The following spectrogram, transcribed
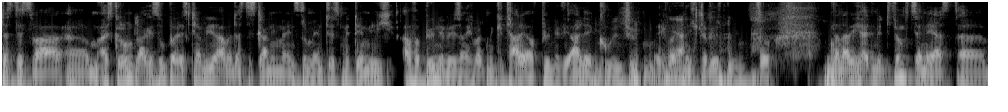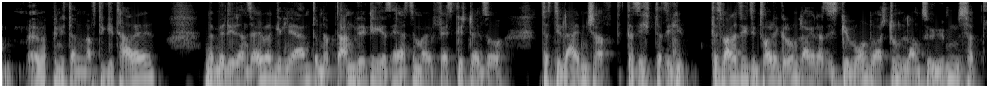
dass das zwar ähm, als Grundlage super ist, Klavier, aber dass das gar nicht mehr ein Instrument ist, mit dem ich auf der Bühne will, sondern ich wollte mit Gitarre auf Bühne, wie alle coolen Typen. Ich wollte Ja. nicht Klavier spielen. So. Und dann habe ich halt mit 15 erst, ähm, äh, bin ich dann auf die Gitarre und habe mir die dann selber gelernt und habe dann wirklich das erste Mal festgestellt, so, dass die Leidenschaft, dass ich, dass ich, das war natürlich die tolle Grundlage, dass ich es gewohnt war, stundenlang zu üben. Das hat,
